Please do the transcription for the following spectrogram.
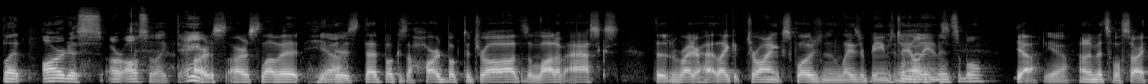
But artists are also like, damn. Artists, artists love it. He, Yeah. there's, that book is a hard book to draw. There's a lot of asks that the writer had, like drawing explosions and laser beams and Talking about aliens. Invincible. Yeah. Yeah. Not Invincible, sorry.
